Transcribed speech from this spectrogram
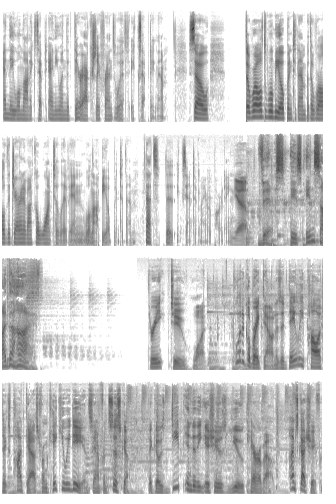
and they will not accept anyone that they're actually friends with accepting them. So the world will be open to them, but the world that Jared and Ivanka want to live in will not be open to them. That's the extent of my reporting. Yeah. This is Inside the Hive. Three, two, one. Political Breakdown is a daily politics podcast from KQED in San Francisco that goes deep into the issues you care about. I'm Scott Shafer.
